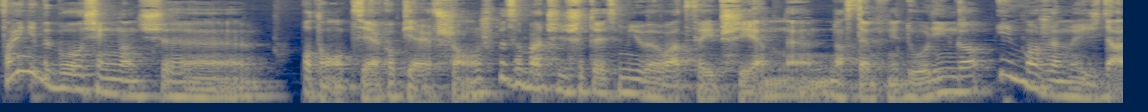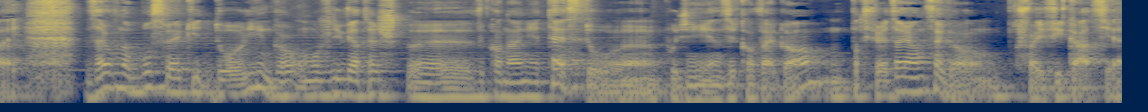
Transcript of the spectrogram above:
fajnie by było sięgnąć e, po tą opcję jako pierwszą, żeby zobaczyć, że to jest miłe, łatwe i przyjemne. Następnie Duolingo i możemy iść dalej. Zarówno Busu, jak i Duolingo umożliwia też e, wykonanie testu e, później językowego, potwierdzającego kwalifikacje.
